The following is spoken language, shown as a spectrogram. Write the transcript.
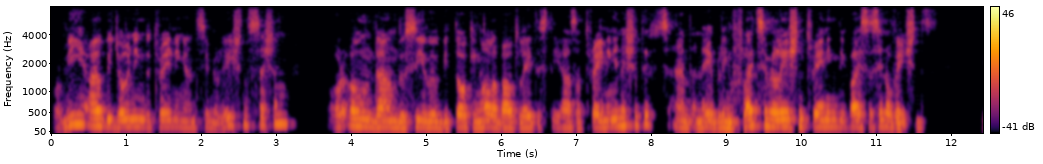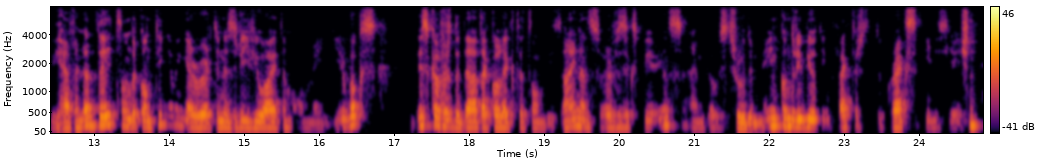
For me, I'll be joining the training and simulation session. Our own Dan Ducy will be talking all about latest EASA training initiatives and enabling flight simulation training devices innovations. We have an update on the continuing airworthiness review item on main gearbox. This covers the data collected on design and service experience and goes through the main contributing factors to cracks initiation,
